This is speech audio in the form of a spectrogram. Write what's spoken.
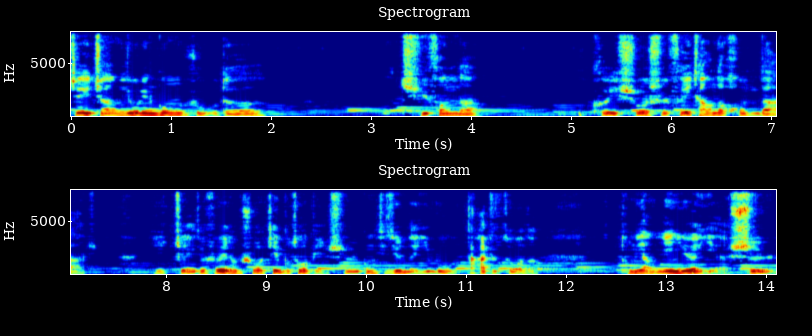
这张《幽灵公主》的曲风呢，可以说是非常的宏大。这也就是为什么说这部作品是宫崎骏的一部大制作呢？同样，音乐也是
